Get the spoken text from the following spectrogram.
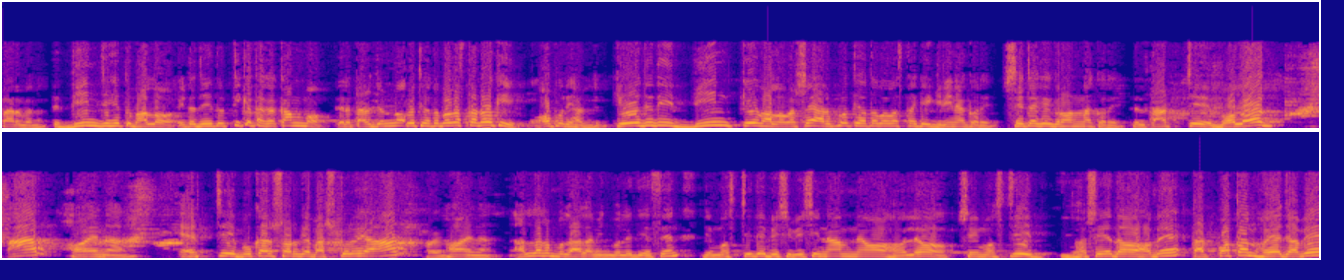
পারবে না। দিন যেহেতু ভালো এটা যেহেতু টিকে থাকা কাম্য তাহলে তার জন্য প্রতিহত ব্যবস্থাটাও কি? অপরিহার্য। কেউ যদি দিনকে ভালোবাসে আর প্রতিহত ব্যবস্থাকে ঘৃণা করে সেটাকে গ্রহণ না করে তাহলে তার চেয়ে বলদ আর হয় না। এর চেয়ে বোকার স্বর্গে বাস করে আর হয় না। আল্লাহ রব্বুল আলমিন বলে দিয়েছেন যে মসজিদে বেশি বেশি নাম নেওয়া হলেও সেই মসজিদ ধসিয়ে দেওয়া হবে তার পতন হয়ে যাবে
